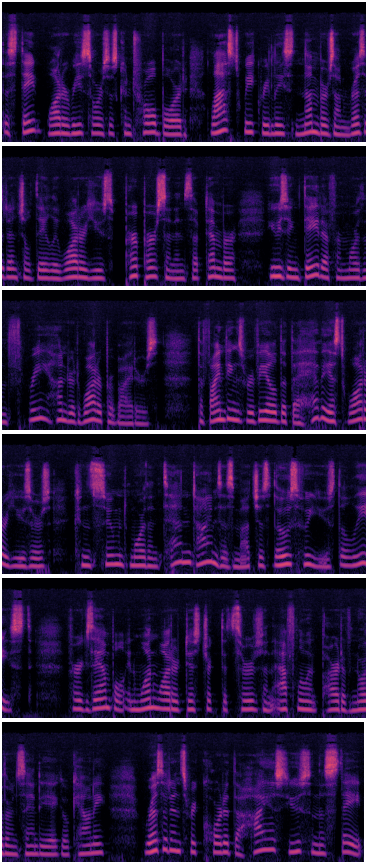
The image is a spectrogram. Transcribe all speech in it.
The State Water Resources Control Board last week released numbers on residential daily water use per person in September using data from more than 300 water providers. The findings revealed that the heaviest water users consumed more than 10 times as much as those who used the least. For example, in one water district that serves an affluent part of northern San Diego County, residents recorded the highest use in the state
